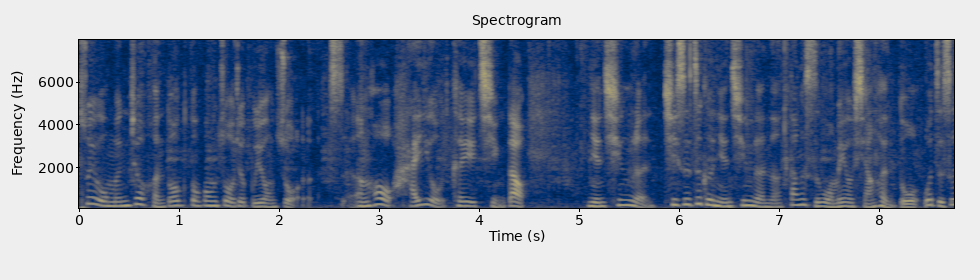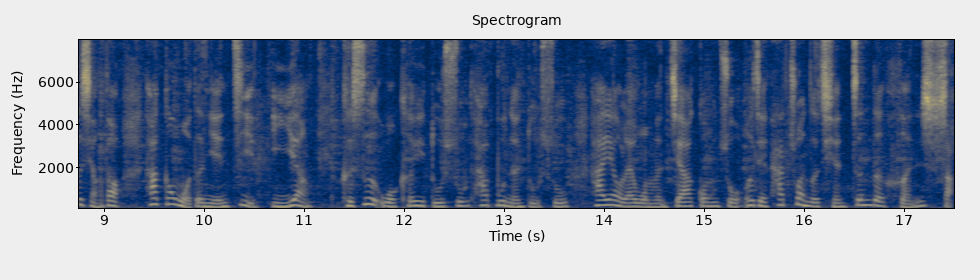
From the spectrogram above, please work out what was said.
所以我们就很多多工作就不用做了，然后还有可以请到年轻人。其实这个年轻人呢，当时我没有想很多，我只是想到他跟我的年纪一样，可是我可以读书，他不能读书，他要来我们家工作，而且他赚的钱真的很少。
